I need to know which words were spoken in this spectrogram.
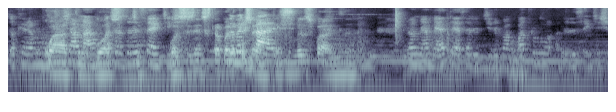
Tô querendo muito Quatro, chamar gosto. quatro adolescentes. Gosto de gente que trabalha Números com meta. pares. Números pares, né? Então, minha meta é essa de levar quatro adolescentes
